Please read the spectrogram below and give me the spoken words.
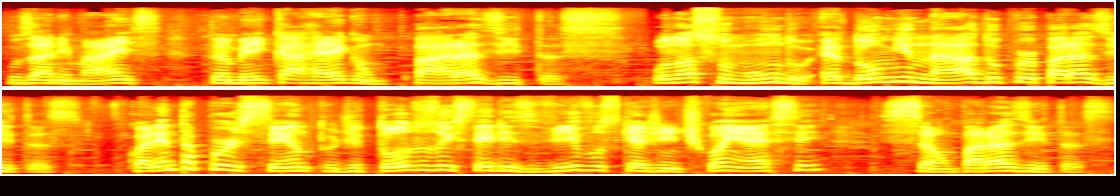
Os animais também carregam parasitas. O nosso mundo é dominado por parasitas. 40% de todos os seres vivos que a gente conhece são parasitas.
